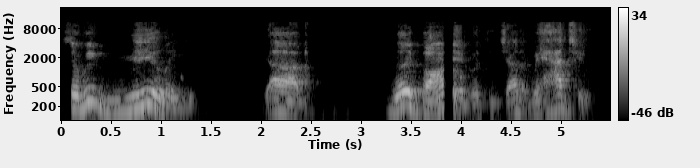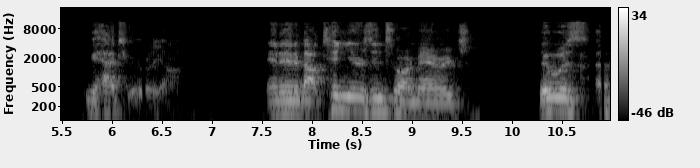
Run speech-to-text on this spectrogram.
So we really, uh, really bonded with each other. We had to. We had to early on, and then about ten years into our marriage, there was a,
